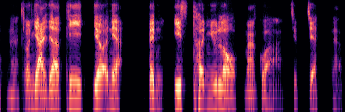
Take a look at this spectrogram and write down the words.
ปนะส่วนใหญ่จะที่เยอะเนี่ยเป็นอีสเทิร์นยุโรปมากกว่าสิบเจ็ดนะครับ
